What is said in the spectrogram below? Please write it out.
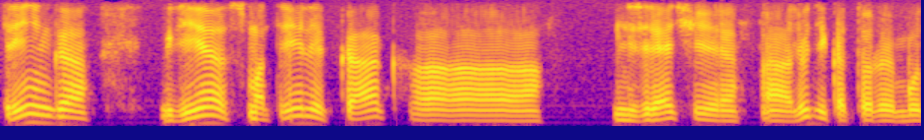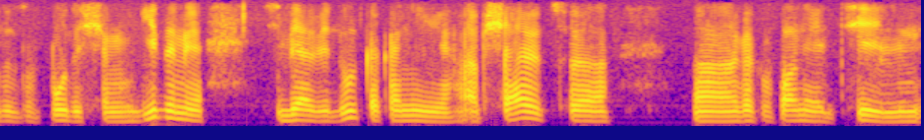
тренинга, где смотрели, как незрячие люди, которые будут в будущем гидами, себя ведут, как они общаются, как выполняют те или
